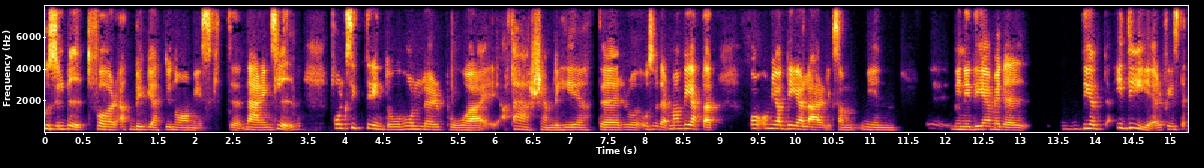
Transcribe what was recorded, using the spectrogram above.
pusselbit för att bygga ett dynamiskt eh, näringsliv. Folk sitter inte och håller på eh, affärshemligheter och, och så vidare. Man vet att om jag delar liksom min, eh, min idé med dig det, idéer finns det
